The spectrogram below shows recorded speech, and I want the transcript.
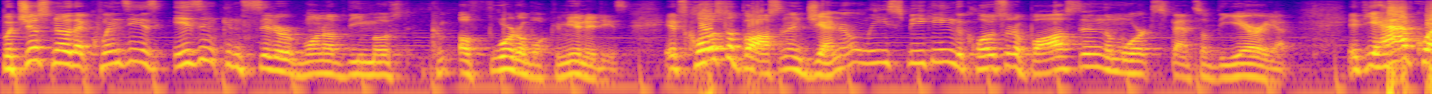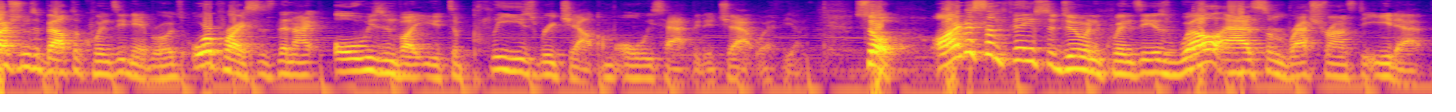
But just know that Quincy is, isn't considered one of the most affordable communities. It's close to Boston, and generally speaking, the closer to Boston, the more expensive the area. If you have questions about the Quincy neighborhoods or prices, then I always invite you to please reach out. I'm always happy to chat with you. So on to some things to do in Quincy as well as some restaurants to eat at.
